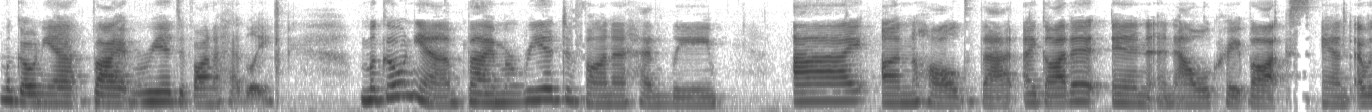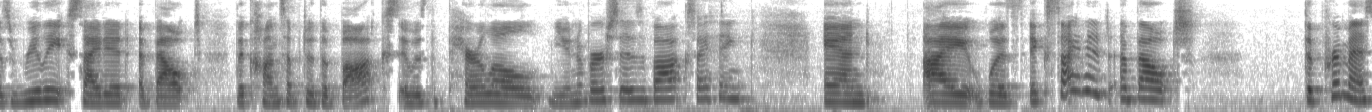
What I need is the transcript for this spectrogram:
Magonia by Maria Dahvana Headley. Magonia by Maria Dahvana Headley. I unhauled that. I got it in an Owl Crate box and I was really excited about the concept of the box. It was the Parallel Universes box, I think. And I was excited about the premise,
